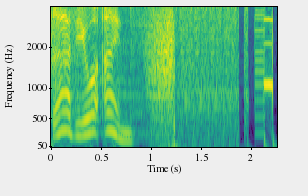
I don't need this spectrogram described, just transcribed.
Radio 1.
